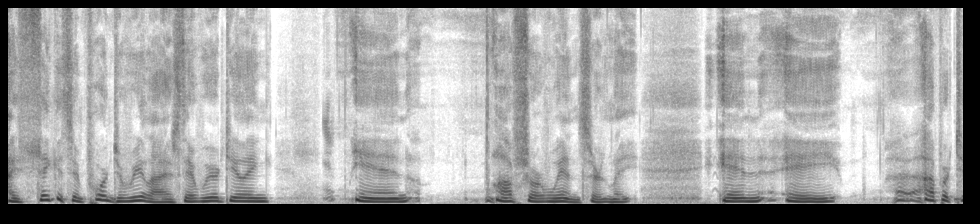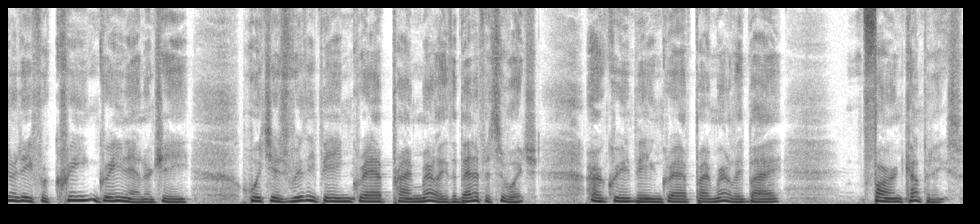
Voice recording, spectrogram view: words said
I think it's important to realize that we're dealing in offshore wind, certainly, in a opportunity for green, green energy, which is really being grabbed primarily, the benefits of which are being grabbed primarily by foreign companies.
